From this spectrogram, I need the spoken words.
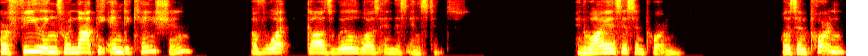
Her feelings were not the indication of what God's will was in this instance. And why is this important? Well, it's important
